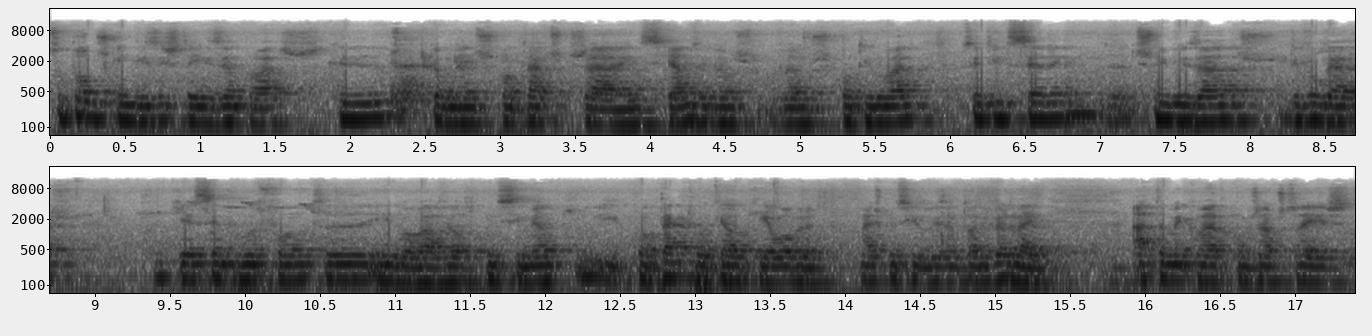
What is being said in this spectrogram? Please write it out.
supomos que ainda existem exemplares que, pelo menos os contactos que já iniciamos e vamos, vamos continuar, no sentido de serem eh, disponibilizados, divulgados, porque é sempre uma fonte inigualável de conhecimento e de contacto com aquela que é a obra mais conhecida de Luís António Vernei. Há também, claro, como já mostrei, este,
